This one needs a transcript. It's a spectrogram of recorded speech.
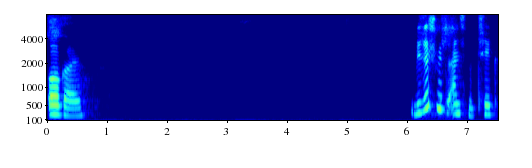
Oh, geil. Wieso spielst du eigentlich mit Tick?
